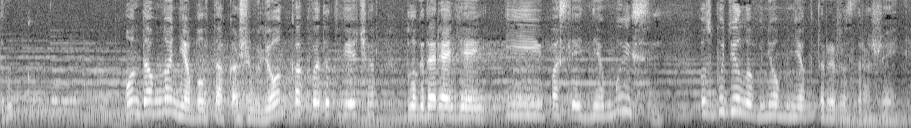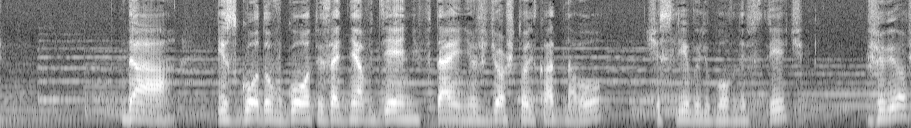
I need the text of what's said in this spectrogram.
друг – он давно не был так оживлен, как в этот вечер, благодаря ей, и последняя мысль возбудила в нем некоторое раздражение. Да, из года в год, изо дня в день в тайне ждешь только одного – счастливой любовной встречи. Живешь,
